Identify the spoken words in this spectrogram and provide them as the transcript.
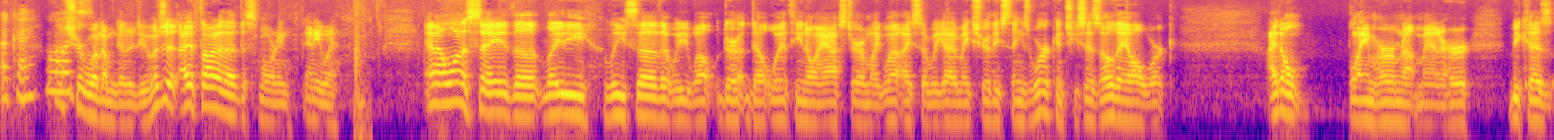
Okay. Well, not sure what I'm gonna do. I thought of that this morning. Anyway, and I want to say the lady Lisa that we well dealt with. You know, I asked her. I'm like, well, I said we got to make sure these things work, and she says, oh, they all work. I don't blame her. I'm not mad at her because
